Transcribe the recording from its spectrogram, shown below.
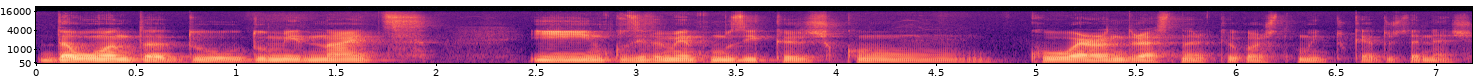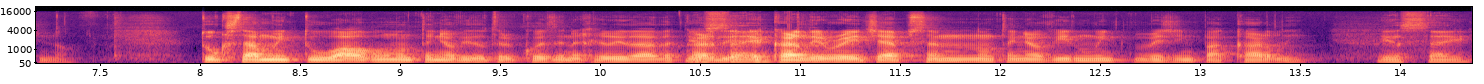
da onda do, do Midnight e inclusivamente músicas com, com o Aaron Dressner que eu gosto muito, que é dos The National. Estou a gostar muito do álbum, não tenho ouvido outra coisa, na realidade. A Carly, a Carly Rae Jepsen não tenho ouvido muito, beijinho para a Carly. Eu sei.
